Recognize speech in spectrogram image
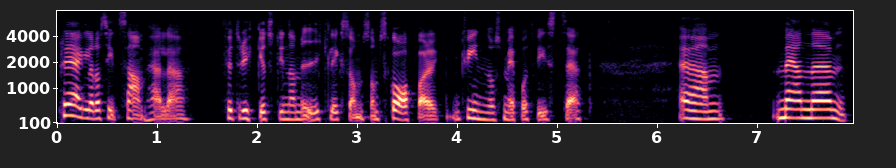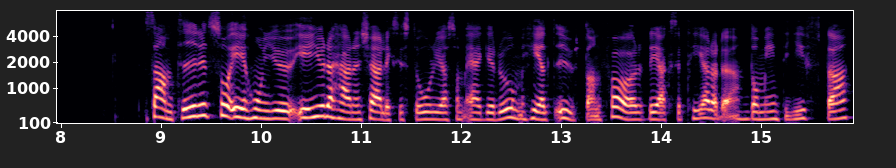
präglad av sitt samhälle förtryckets dynamik liksom, som skapar kvinnor som är på ett visst sätt. Um, men um, samtidigt så är, hon ju, är ju det här en kärlekshistoria som äger rum helt utanför det accepterade. De är inte gifta.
